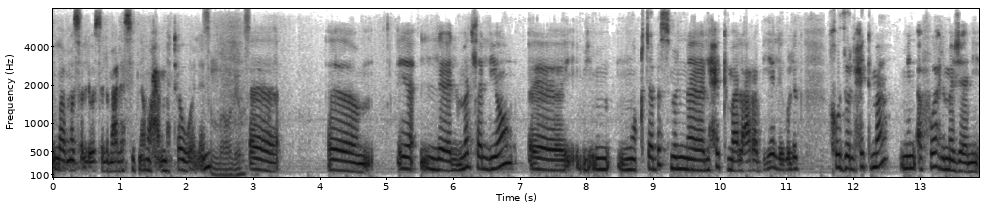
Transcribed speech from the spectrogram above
اللهم صل وسلم على سيدنا محمد اولا. صلى الله عليه وسلم. آه، المثل اليوم مقتبس من الحكمة العربية اللي يقول لك خذوا الحكمة من أفواه المجانين.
